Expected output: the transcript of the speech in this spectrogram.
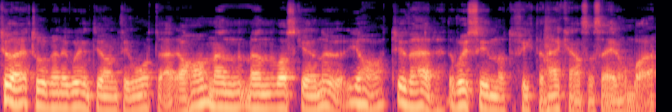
Tyvärr Torbjörn, det går inte att göra någonting åt det här. Jaha, men, men vad ska jag nu? Ja, tyvärr. Det var ju synd att du fick den här cancern, säger hon bara.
